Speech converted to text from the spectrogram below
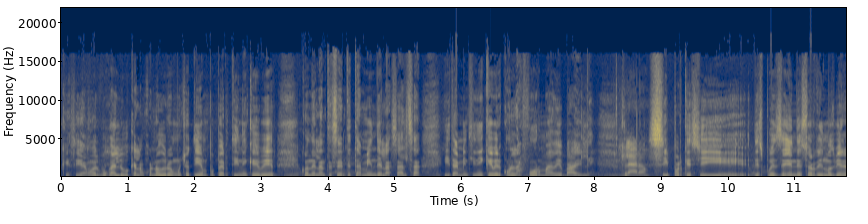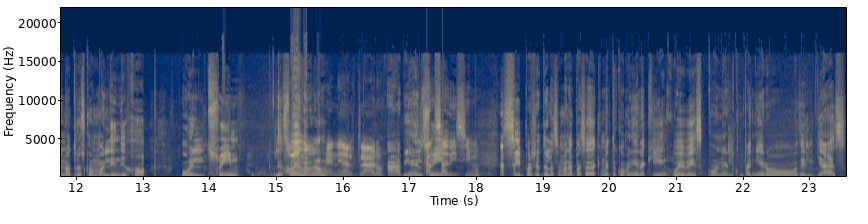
que se llamó el bugalú, que a lo mejor no duró mucho tiempo, pero tiene que ver con el antecedente también de la salsa. Y también tiene que ver con la forma de baile. Claro. Sí, porque si eh, después de- en esos ritmos vienen otros como el Lindy Hop o el Swing. ¿Le suena, Oh, no? Genial, claro. Ah, bien el swing. Cansadísimo. Sí, por cierto, la semana pasada que me tocó venir aquí en jueves con el compañero del jazz,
